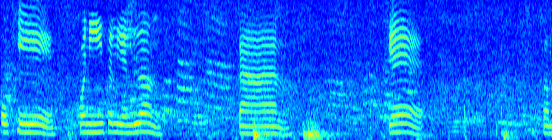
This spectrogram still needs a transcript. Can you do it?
โอเค วันนี้จะเรียนเรื่อง การแก้สม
